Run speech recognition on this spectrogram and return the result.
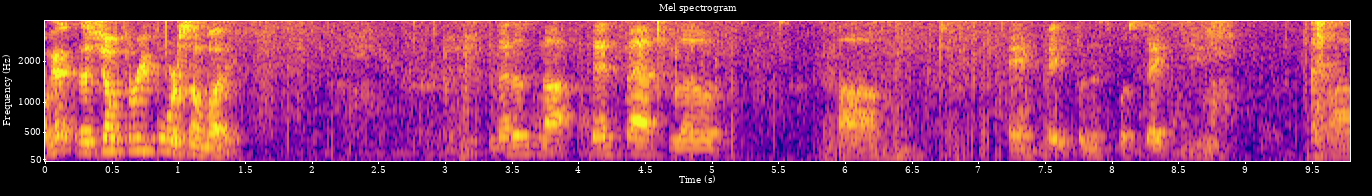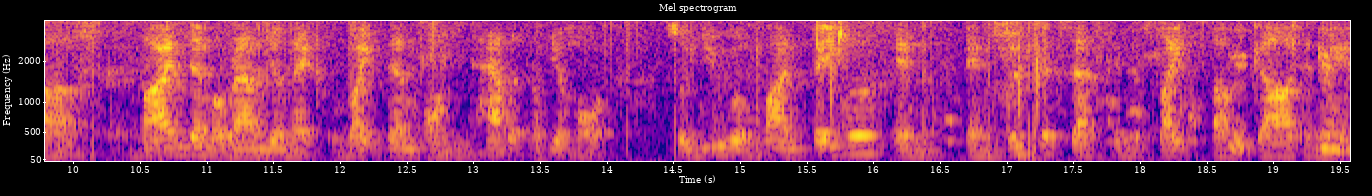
Okay, let's jump three, four, somebody. Let us not steadfast love um, and faithfulness forsake you. Uh, bind them around your neck, write them on the tablet of your heart, so you will find favor and, and good success in the sight of God and man.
